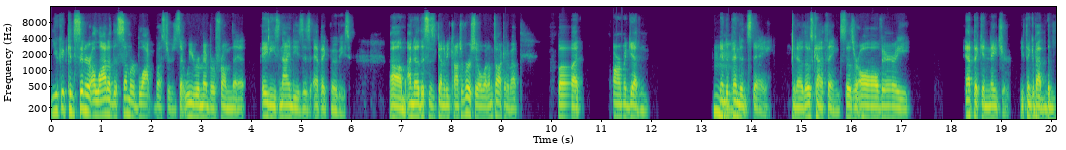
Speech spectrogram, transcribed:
you could consider a lot of the summer blockbusters that we remember from the 80s, 90s as epic movies. Um, I know this is going to be controversial what I'm talking about, but Armageddon, Hmm. Independence Day, you know, those kind of things. Those are all very epic in nature. You think about the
